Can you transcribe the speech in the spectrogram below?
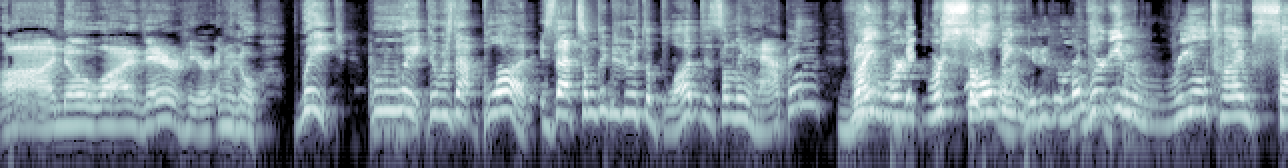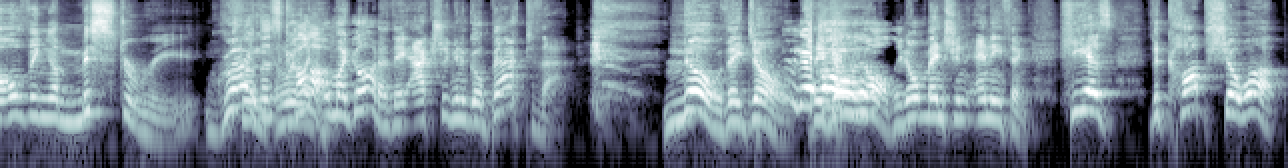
ah, i know why they're here and we go wait wait wait there was that blood is that something to do with the blood did something happen right, we're we're to this one. solving Maybe they'll mention we're in something. real time solving a mystery Right. for this and we're cop. like, oh my god, are they actually going to go back to that? no, they don't. No! They don't at all. They don't mention anything. He has the cops show up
